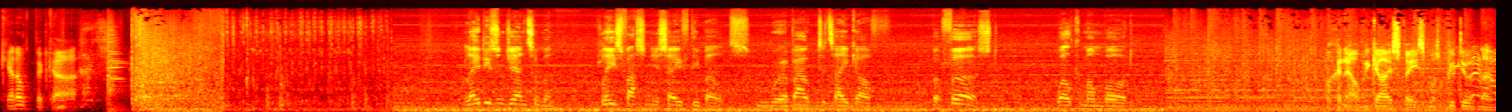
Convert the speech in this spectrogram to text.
Get out the car. Ladies and gentlemen, please fasten your safety belts. We're about to take off. But first, welcome on board. Fucking hell, my guy's face must be doing them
